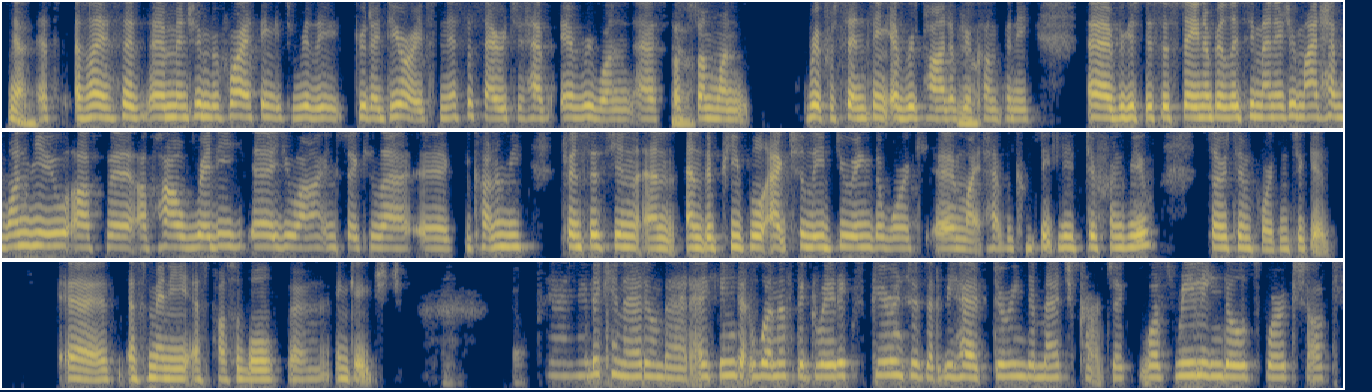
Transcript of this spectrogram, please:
Yeah, as I said uh, mentioned before, I think it's a really good idea, or it's necessary to have everyone as or Yeah. someone representing every part of your company, uh, because the sustainability manager might have one view of uh, of how ready uh, you are in circular uh, economy transition, and and the people actually doing the work uh, might have a completely different view. So it's important to get as many as possible uh, engaged. Yeah, maybe I can add on that. I think that one of the great experiences that we had during the Match project was really in those workshops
